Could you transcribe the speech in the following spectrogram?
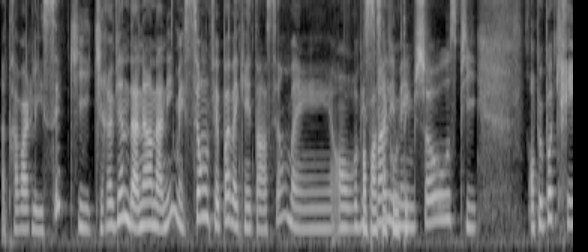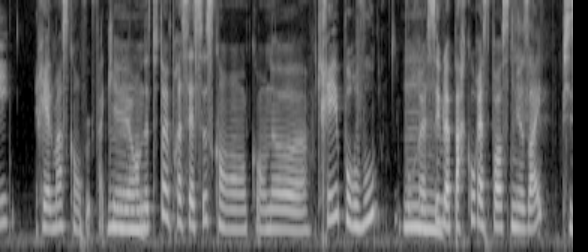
à travers les cycles qui, qui reviennent d'année en année. Mais si on ne le fait pas avec intention, ben on revit souvent les mêmes choses. Puis on peut pas créer réellement ce qu'on veut. Fait que, mm. on a tout un processus qu'on a créé pour vous, pour mm. suivre le parcours Espace Mieux-être. Puis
